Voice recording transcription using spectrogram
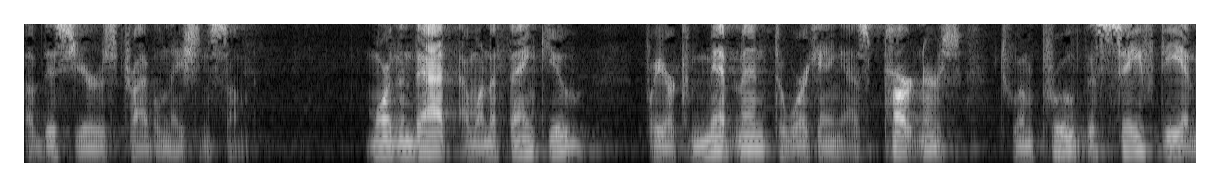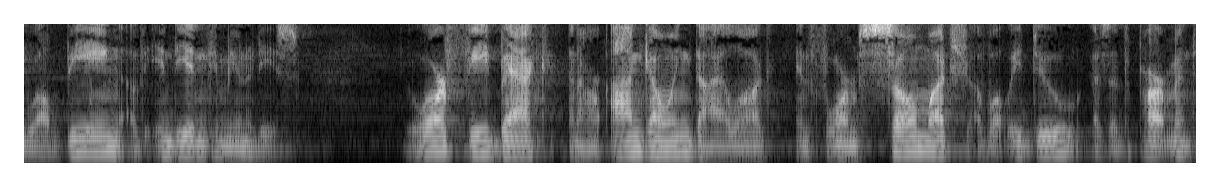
of this year's Tribal Nations Summit. More than that, I want to thank you for your commitment to working as partners to improve the safety and well being of Indian communities. Your feedback and our ongoing dialogue inform so much of what we do as a department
